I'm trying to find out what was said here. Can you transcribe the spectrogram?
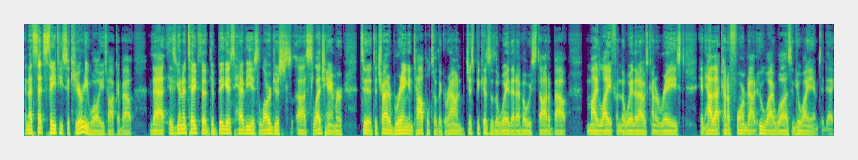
And that's that safety security wall you talk about that is going to take the the biggest, heaviest, largest uh, sledgehammer to to try to bring and topple to the ground, just because of the way that I've always thought about my life and the way that I was kind of raised and how that kind of formed out who I was and who I am today.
